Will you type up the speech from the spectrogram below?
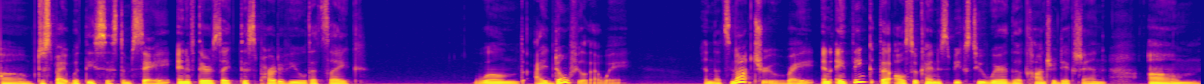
Um, despite what these systems say. And if there's like this part of you that's like, well, I don't feel that way and that's not true, right? And I think that also kind of speaks to where the contradiction um,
